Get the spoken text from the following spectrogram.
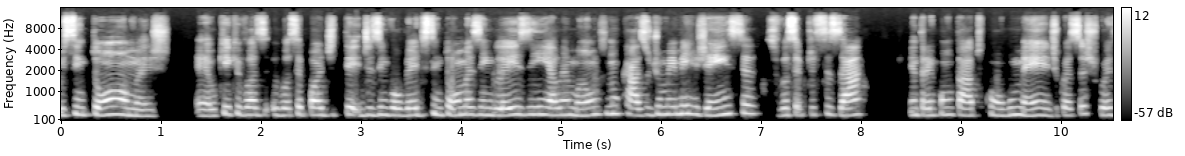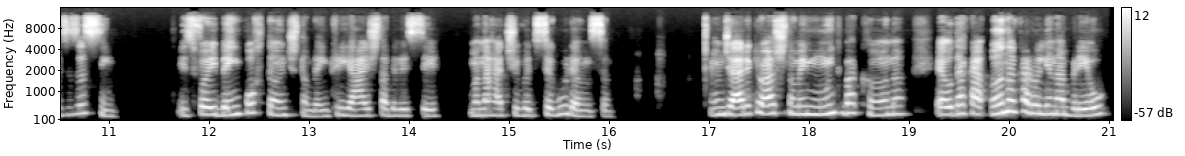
os sintomas, é, o que, que você pode ter, desenvolver de sintomas em inglês e em alemão no caso de uma emergência, se você precisar entrar em contato com algum médico, essas coisas assim. Isso foi bem importante também, criar e estabelecer uma narrativa de segurança. Um diário que eu acho também muito bacana é o da Ana Carolina Abreu,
